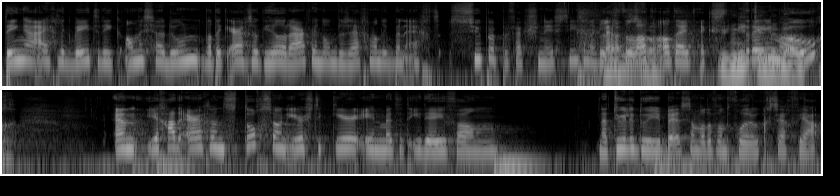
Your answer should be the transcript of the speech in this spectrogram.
dingen eigenlijk weten die ik anders zou doen. Wat ik ergens ook heel raar vind om te zeggen, want ik ben echt super perfectionistisch en ik leg de lat altijd extreem hoog. En je gaat ergens toch zo'n eerste keer in met het idee van. Natuurlijk doe je je best. En we hadden van tevoren ook gezegd: van ja,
